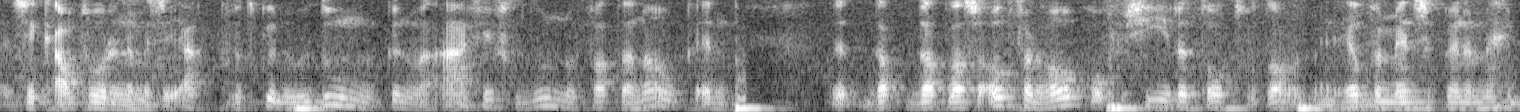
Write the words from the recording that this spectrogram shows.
dus ik antwoordde hem en zei, ja, wat kunnen we doen? Kunnen we aangifte doen of wat dan ook? En dat, dat was ook van hoogofficieren tot, tot, heel veel mensen kunnen mij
